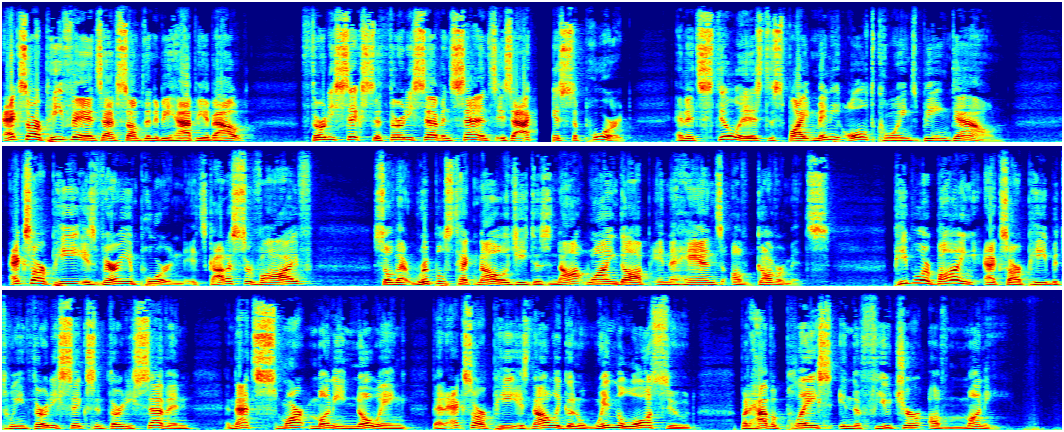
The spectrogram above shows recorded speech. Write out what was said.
XRP fans have something to be happy about. 36 to 37 cents is acting as support, and it still is despite many altcoins being down. XRP is very important. It's got to survive so that Ripple's technology does not wind up in the hands of governments. People are buying XRP between 36 and 37, and that's smart money knowing that XRP is not only going to win the lawsuit, but have a place in the future of money.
